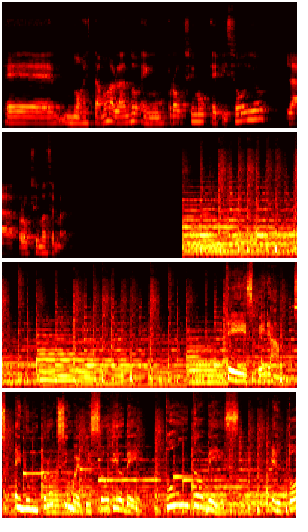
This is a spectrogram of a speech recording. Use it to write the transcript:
eh, nos estamos hablando en un próximo episodio la próxima semana. Te esperamos en un próximo episodio de Punto Biz, el podcast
